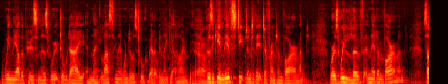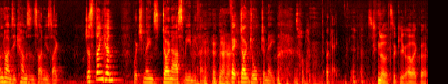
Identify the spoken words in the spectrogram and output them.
when the other person has worked all day and the last thing they want to do is talk about it when they get home. Yeah. because again they've stepped into that different environment. Whereas we live in that environment. Sometimes he comes inside and he's like just thinking which means don't ask me anything. In fact don't talk to me. So I'm like, okay you know, that's so cute. I like that.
